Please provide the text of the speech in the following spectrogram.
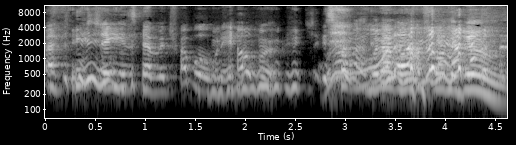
I think Shay is having trouble over there. Help her. She's so What, what am I supposed to do?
